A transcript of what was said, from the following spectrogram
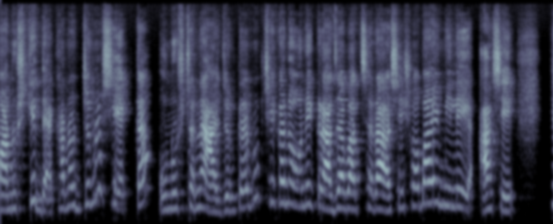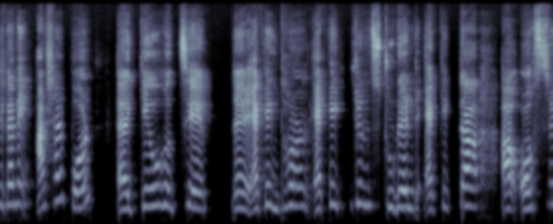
মানুষকে দেখানোর জন্য সে একটা অনুষ্ঠানের আয়োজন করে এবং সেখানে অনেক রাজা বাচ্চারা আসে, সবাই মিলে আসে। সেখানে আসার পর কেউ হচ্ছে এক এক ধরন এক একজন স্টুডেন্ট এক একটা অস্ত্রে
